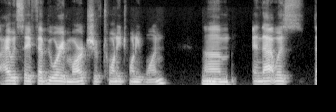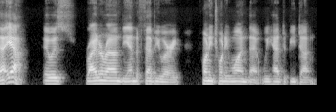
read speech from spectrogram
I would say, February, March of 2021. Mm. Um, and that was that. Yeah, it was right around the end of February 2021 that we had to be done.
